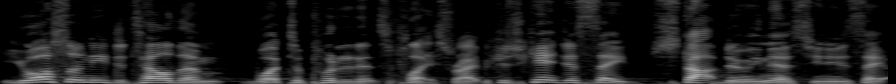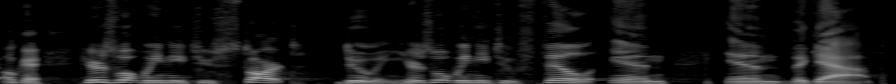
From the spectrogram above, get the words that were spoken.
you also need to tell them what to put in its place, right? Because you can't just say, stop doing this. You need to say, okay, here's what we need to start doing. Here's what we need to fill in in the gap.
